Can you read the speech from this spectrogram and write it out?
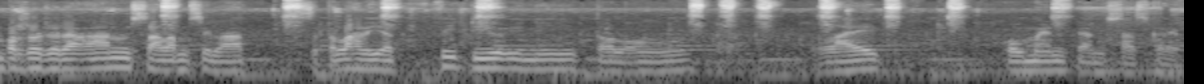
persaudaraan, salam silat. Setelah lihat video ini, tolong like, komen, dan subscribe.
